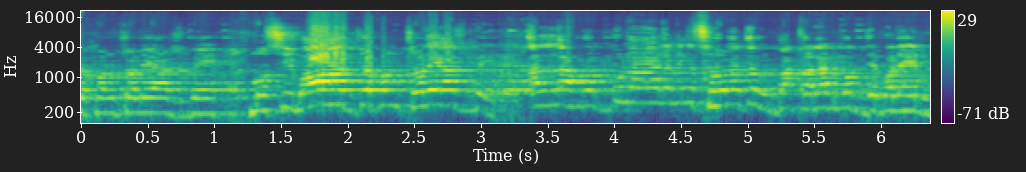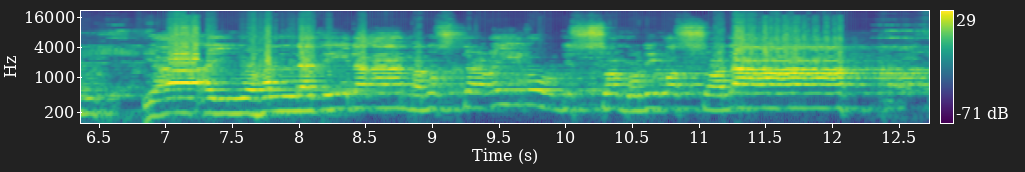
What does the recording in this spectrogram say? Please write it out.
যখন চলে আসবে, মুসিবত যখন চলে আসবে, আল্লাহ রব্বুল আলমিন সূরাতুল বাকারার মধ্যে বলেন, ইয়া আইয়ুহাল্লাযীনা আমানুস্তাঈনু বিস-সাবরি ওয়াস-সালাহ।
